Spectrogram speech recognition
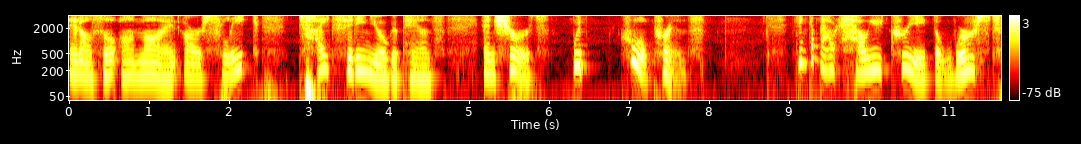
and also online are sleek, tight fitting yoga pants and shirts with cool prints. Think about how you'd create the worst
